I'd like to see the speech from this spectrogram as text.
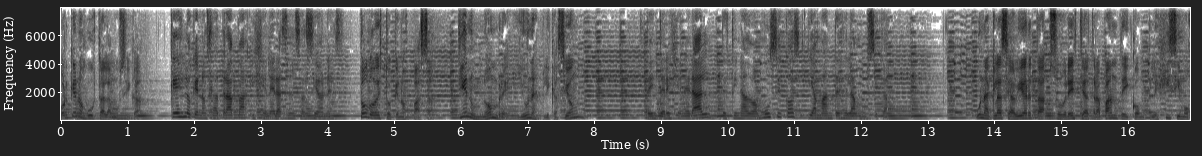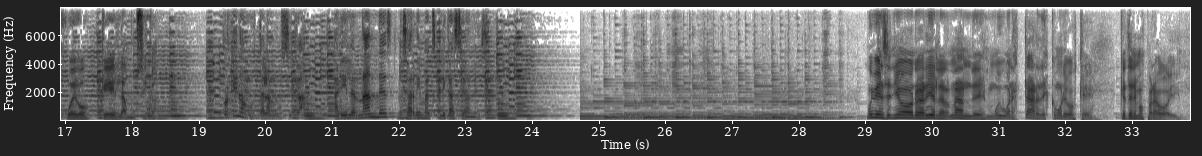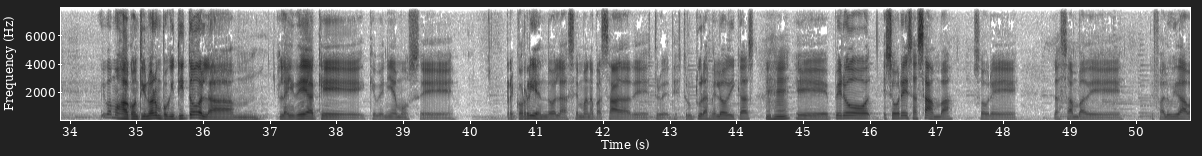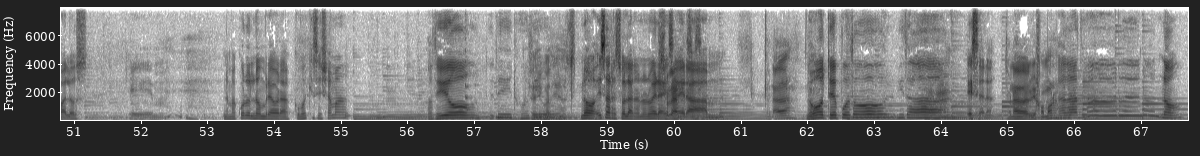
¿Por qué nos gusta la música? ¿Qué es lo que nos atrapa y genera sensaciones? Todo esto que nos pasa, ¿tiene un nombre y una explicación? De interés general, destinado a músicos y amantes de la música. Una clase abierta sobre este atrapante y complejísimo juego que es la música. ¿Por qué nos gusta la música? Ariel Hernández nos arrima explicaciones. Muy bien, señor Ariel Hernández, muy buenas tardes. ¿Cómo le va a usted? ¿Qué tenemos para hoy? Hoy vamos a continuar un poquitito la, la idea que, que veníamos eh, recorriendo la semana pasada de, de estructuras melódicas, Ujú. eh, pero sobre esa samba, sobre la samba de, de Falú y Dávalos. eh, no me acuerdo el nombre ahora. ¿Cómo es que se llama? Adiós. te digo adiós. No, esa es resolana, no, no era Resolana, esa, era... sí, sí. mm, ¿Tonada? No te puedo olvidar. Esa era. ¿Tonada del viejo amor? Cada tarde, no. no.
